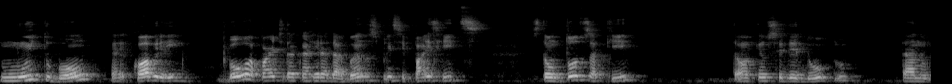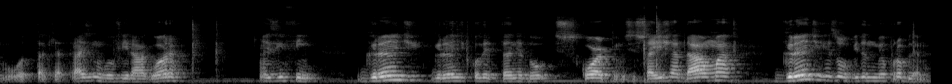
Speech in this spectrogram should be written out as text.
muito bom, né? cobre aí boa parte da carreira da banda, os principais hits estão todos aqui. Então, aqui um CD duplo, tá? No, o outro tá aqui atrás, não vou virar agora. Mas, enfim, grande, grande coletânea do Scorpions. Isso aí já dá uma grande resolvida no meu problema.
